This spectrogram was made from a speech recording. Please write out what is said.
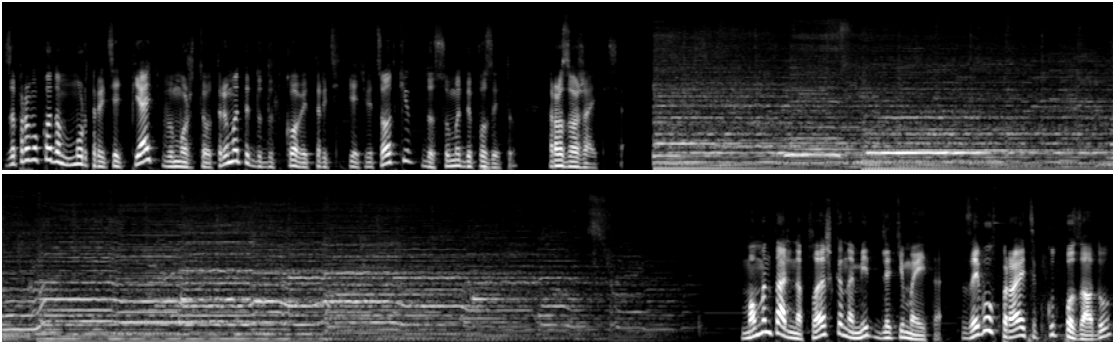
За промокодом MUR35 ви можете отримати додаткові 35% до суми депозиту. Розважайтеся. Моментальна флешка на мід для тімейта. Зайву впирається в кут позаду,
